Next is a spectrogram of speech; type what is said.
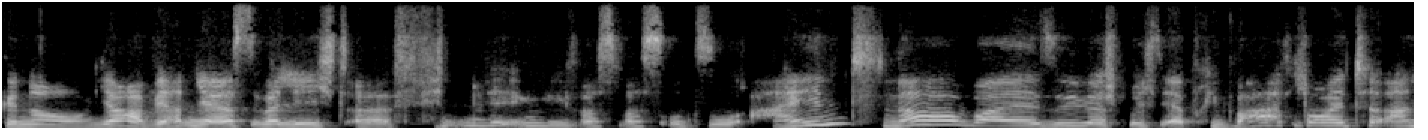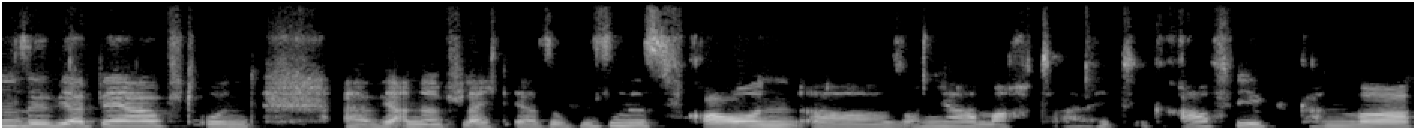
Genau, ja, wir hatten ja erst überlegt, äh, finden wir irgendwie was, was uns so eint, ne? weil Silvia spricht eher Privatleute an, Silvia Berft und äh, wir anderen vielleicht eher so Businessfrauen. Äh, Sonja macht halt Grafik, Canva,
